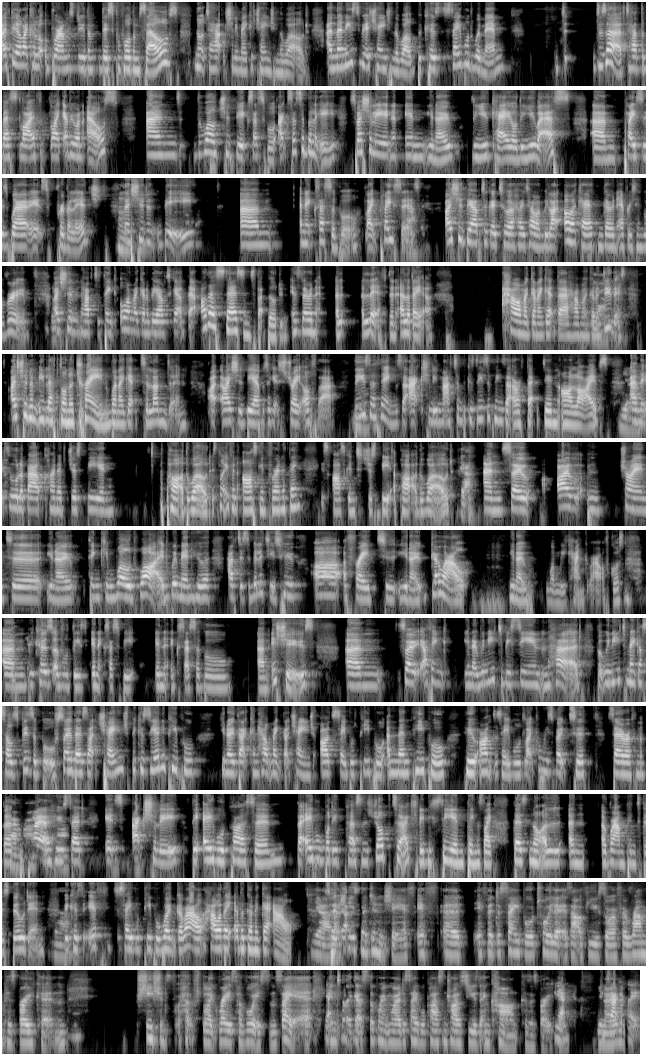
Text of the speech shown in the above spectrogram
I feel like a lot of brands do them, this for themselves, not to actually make a change in the world. And there needs to be a change in the world because disabled women d- deserve to have the best life like everyone else. And the world should be accessible. Accessibility, especially in, in you know the UK or the US, um, places where it's privileged, hmm. there shouldn't be um, inaccessible like places. Yeah I should be able to go to a hotel and be like, oh, okay, I can go in every single room. I shouldn't have to think, oh, am I going to be able to get up there? Are there stairs into that building? Is there an, a, a lift, an elevator? How am I going to get there? How am I going to yeah. do this? I shouldn't be left on a train when I get to London. I, I should be able to get straight off that. These are things that actually matter because these are things that are affecting our lives. Yeah. And it's all about kind of just being a part of the world. It's not even asking for anything, it's asking to just be a part of the world. Yeah. And so I'm trying to, you know, thinking worldwide, women who have disabilities who are afraid to, you know, go out, you know, when we can go out, of course, mm-hmm. um, because of all these inaccessible, inaccessible um, issues. Um, so I think you know we need to be seen and heard but we need to make ourselves visible so there's that change because the only people you know that can help make that change are disabled people and then people who aren't disabled. Like when we spoke to sarah from the birth choir who said it's actually the able person the able-bodied person's job to actually be seeing things like there's not a, an, a ramp into this building yeah. because if disabled people won't go out how are they ever going to get out? Yeah so she said didn't she? If if a, if a disabled toilet is out of use or if a ramp is broken mm-hmm she should have, like raise her voice and say it Yeah. until it gets to the point where a disabled person tries to use it and can't because it's broken. Yeah, you know, exactly.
